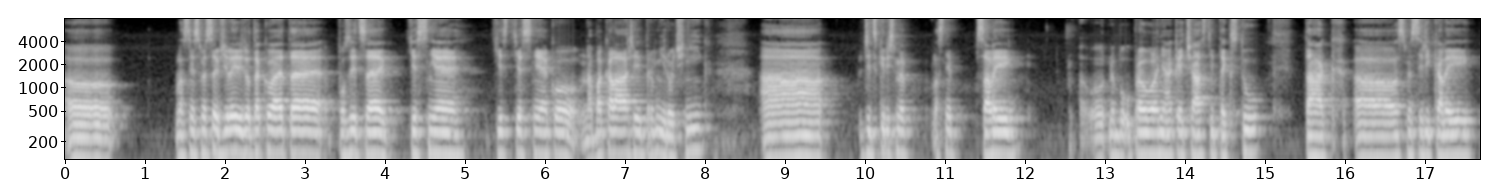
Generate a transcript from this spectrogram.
Uh, vlastně jsme se vžili do takové té pozice těsně těs, těsně jako na bakaláři, první ročník. A vždycky, když jsme vlastně psali nebo upravovali nějaké části textu, tak uh, jsme si říkali,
